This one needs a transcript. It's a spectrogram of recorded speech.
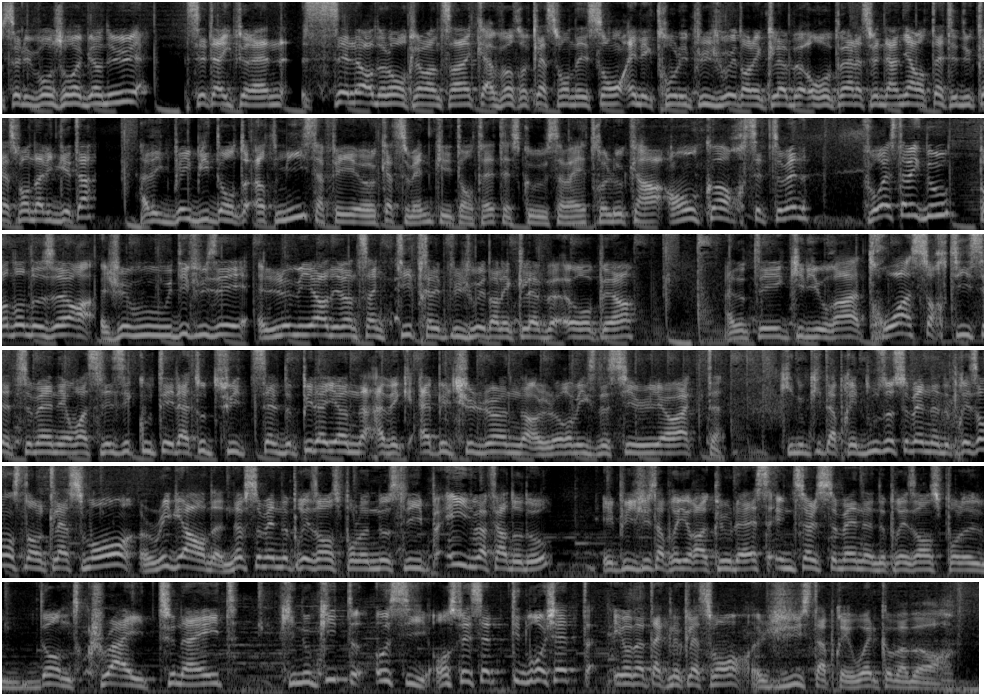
Salut, bonjour et bienvenue, c'est Eric Pirenne, c'est l'heure de l'Euroclub 25, votre classement des sons électro les plus joués dans les clubs européens. La semaine dernière en tête du classement David Guetta avec Baby Don't Hurt Me, ça fait 4 semaines qu'il est en tête, est-ce que ça va être le cas encore cette semaine? Vous restez avec nous pendant deux heures, je vais vous diffuser le meilleur des 25 titres les plus joués dans les clubs européens. A noter qu'il y aura trois sorties cette semaine et on va se les écouter là tout de suite. Celle de Pilion avec Happy Children, le remix de Stereo Act qui nous quitte après 12 semaines de présence dans le classement. Regard, 9 semaines de présence pour le No Sleep et il va faire dodo. Et puis juste après il y aura Clueless, une seule semaine de présence pour le Don't Cry Tonight qui nous quitte aussi. On se fait cette petite brochette et on attaque le classement juste après. Welcome à.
